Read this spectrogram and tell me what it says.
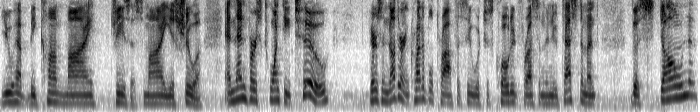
you have become my Jesus, my Yeshua. And then verse 22 Here's another incredible prophecy which is quoted for us in the New Testament. The stone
